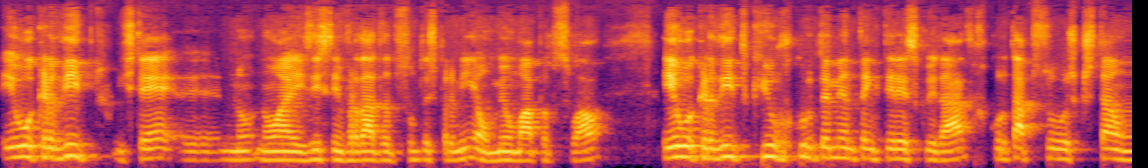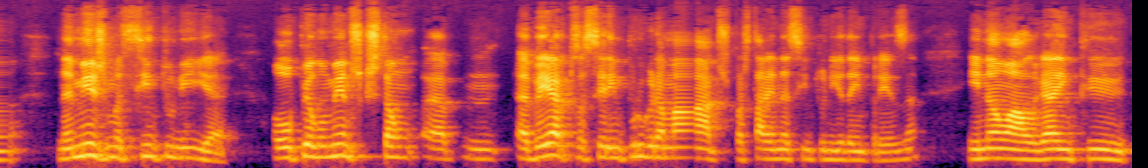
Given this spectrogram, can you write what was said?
eu acredito, isto é, não, não há, existem verdades absolutas para mim, é o meu mapa pessoal, eu acredito que o recrutamento tem que ter esse cuidado, recrutar pessoas que estão na mesma sintonia ou pelo menos que estão uh, abertos a serem programados para estarem na sintonia da empresa e não alguém que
